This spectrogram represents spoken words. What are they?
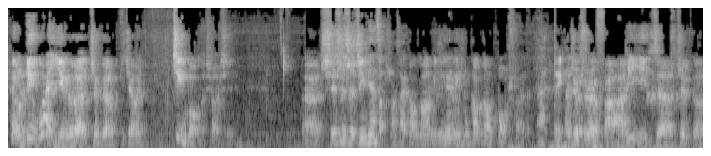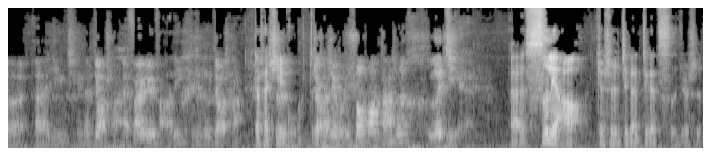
还有另外一个这个比较劲爆的消息，呃，其实是今天早上才刚刚，今天凌晨刚刚爆出来的，啊，对，那就是法拉利的这个呃引擎的调查，FIA 对法拉利引擎的这个调查，调查结果调查结果是双方达成和解，呃，私了就是这个这个词，就是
